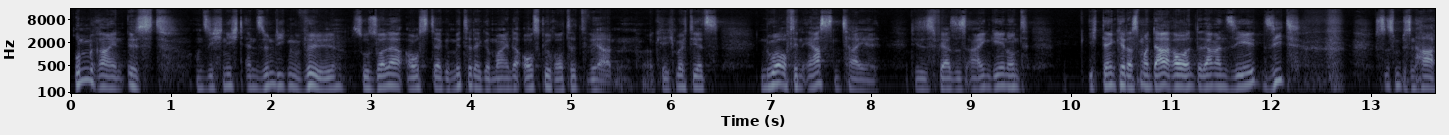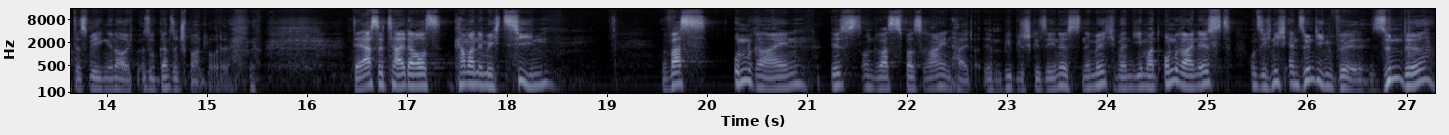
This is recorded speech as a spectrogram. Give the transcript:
unrein ist und sich nicht entsündigen will, so soll er aus der Mitte der Gemeinde ausgerottet werden. Okay, ich möchte jetzt nur auf den ersten Teil dieses Verses eingehen und ich denke, dass man daran sieht, es ist ein bisschen hart, deswegen genau, also ganz entspannt, Leute. Der erste Teil daraus kann man nämlich ziehen, was unrein ist und was, was rein halt biblisch gesehen ist. Nämlich, wenn jemand unrein ist und sich nicht entsündigen will. Sünde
